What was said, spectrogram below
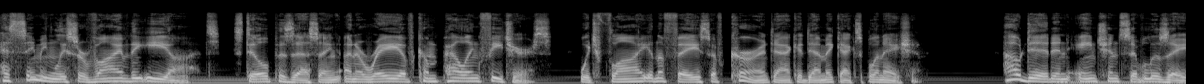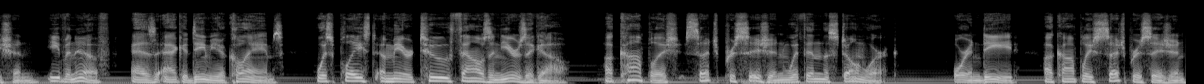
has seemingly survived the eons, still possessing an array of compelling features, which fly in the face of current academic explanation. How did an ancient civilization, even if, as academia claims, was placed a mere 2,000 years ago, accomplish such precision within the stonework? Or indeed, accomplish such precision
